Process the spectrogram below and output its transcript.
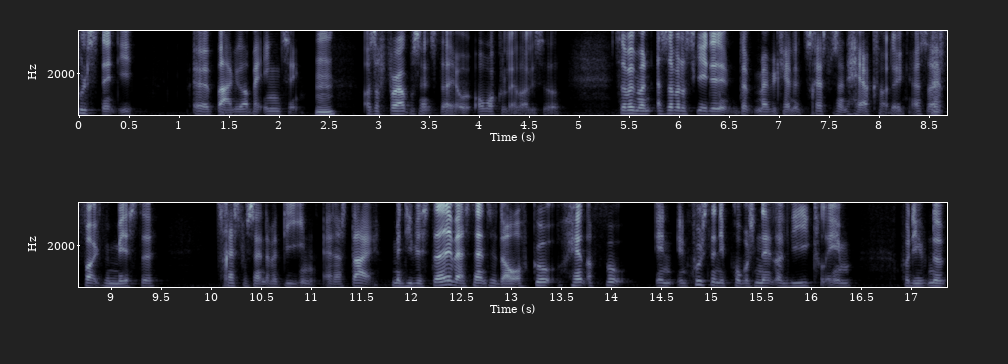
fuldstændig øh, bakket op af ingenting. Mm. Og så 40% stadig er overkollateraliseret. Så vil, man, altså, så vil der ske det, der man vil kalde et 60% haircut, ikke? Altså Ja. at folk vil miste 60% af værdien af deres dej, men de vil stadig være i stand til dog at gå hen og få en, en fuldstændig proportionel og lige claim på de,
